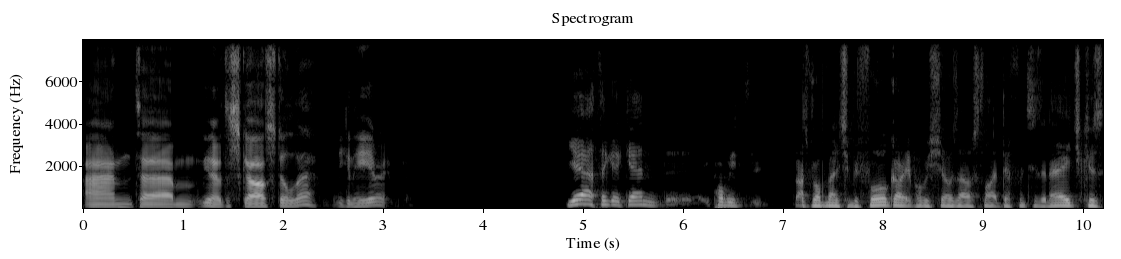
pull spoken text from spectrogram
and um, you know the scar's still there. You can hear it. Yeah, I think again, probably as Rob mentioned before, Gary, it probably shows our slight differences in age because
